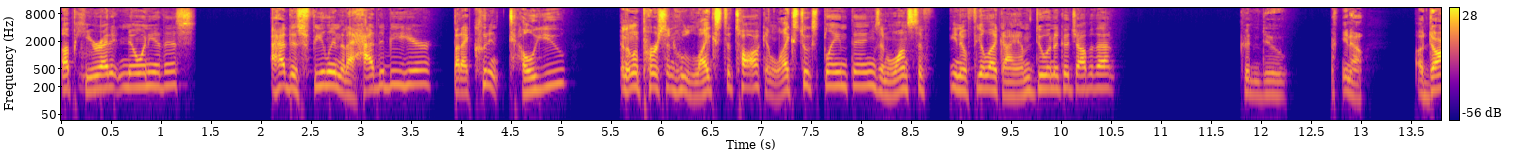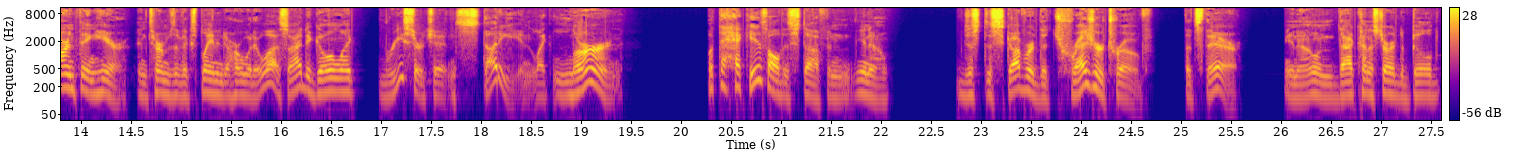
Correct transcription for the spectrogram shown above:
up here I didn't know any of this. I had this feeling that I had to be here, but I couldn't tell you. And I'm a person who likes to talk and likes to explain things and wants to, you know, feel like I am doing a good job of that. Couldn't do, you know, a darn thing here in terms of explaining to her what it was. So I had to go and like research it and study and like learn what the heck is all this stuff and, you know, just discovered the treasure trove that's there, you know, and that kind of started to build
